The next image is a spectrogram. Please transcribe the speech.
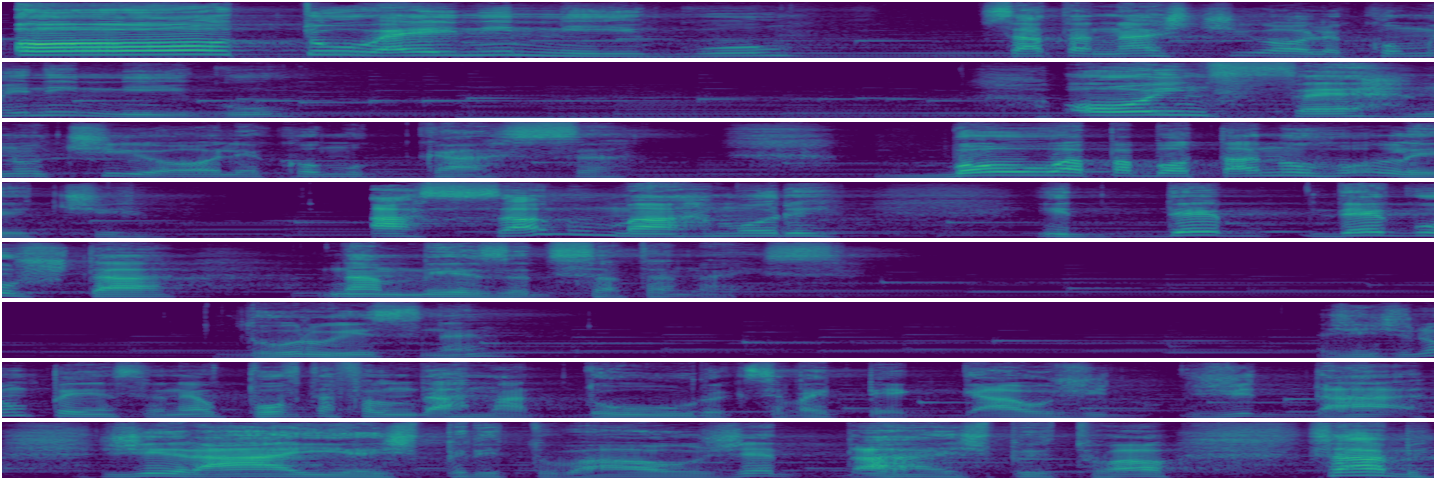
Ou tu é inimigo, Satanás te olha como inimigo, ou o inferno te olha como caça, boa para botar no rolete, assar no mármore e degustar na mesa de Satanás. Duro isso, né? A gente não pensa, né? O povo está falando da armadura, que você vai pegar o giraia espiritual, o Jedi espiritual, sabe?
